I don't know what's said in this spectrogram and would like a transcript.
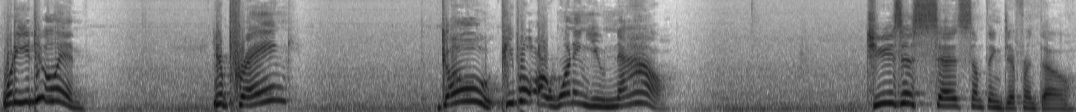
What are you doing? You're praying? Go. People are wanting you now. Jesus says something different, though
